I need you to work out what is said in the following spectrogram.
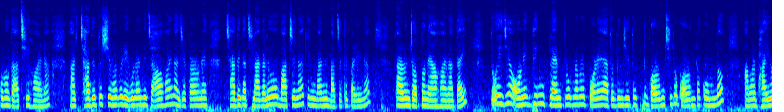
কোনো গাছই হয় না। আর ছাদে তো সেভাবে রেগুলারলি যাওয়া হয় না, যে কারণে ছাদে গাছ লাগালেও বাঁচে না কিংবা আমি বাঁচাতে পারি না, কারণ যত্ন নেওয়া হয় না তাই। তো এই যে অনেক দিন প্ল্যান প্রোগ্রামের পরে, এতদিন যেহেতু একটু গরম ছিল, গরমটা কমলো। আমার ভাইও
